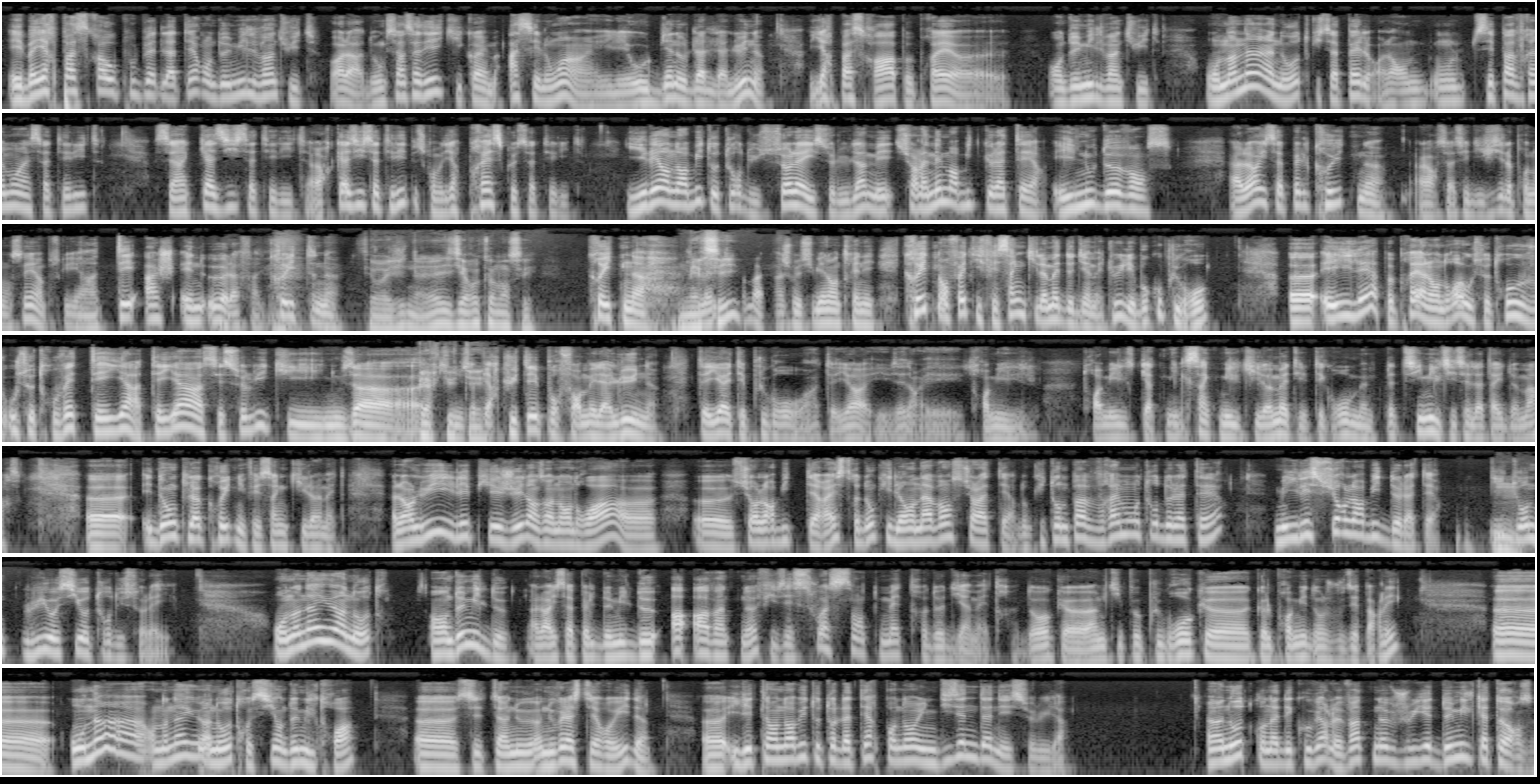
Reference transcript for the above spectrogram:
Et ben, il repassera au poupée de la Terre en 2028. Voilà. Donc, c'est un satellite qui est quand même assez loin. Hein. Il est bien au-delà de la Lune. Il repassera à peu près euh, en 2028. On en a un autre qui s'appelle, alors on, c'est pas vraiment un satellite, c'est un quasi-satellite. Alors quasi-satellite, parce qu'on va dire presque satellite. Il est en orbite autour du Soleil, celui-là, mais sur la même orbite que la Terre, et il nous devance. Alors, il s'appelle Kruitn. Alors, c'est assez difficile à prononcer, hein, parce qu'il y a un T-H-N-E à la fin. Kruitn. C'est original. Allez-y, recommencer. Kruitn. Merci. Hein, je me suis bien entraîné. Kruitn, en fait, il fait 5 km de diamètre. Lui, il est beaucoup plus gros. Euh, et il est à peu près à l'endroit où se, trouve, où se trouvait Theia. Theia, c'est celui qui nous, a, percuté. pour former la Lune. Theia était plus gros. Hein. Theia, il faisait dans les 3000, 3000, 4000, 5000 km. Il était gros, même peut-être 6000 si c'est la taille de Mars. Euh, et donc, là, Kruitn, il fait 5 km. Alors, lui, il est piégé dans un endroit euh, sur l'orbite terrestre. Donc, il est en avance sur la Terre. Donc, il ne tourne pas vraiment autour de la Terre, mais il est sur l'orbite de la Terre. Il hmm. tourne lui aussi autour du Soleil. On en a eu un autre en 2002. Alors, il s'appelle 2002 AA29. Il faisait 60 mètres de diamètre. Donc, euh, un petit peu plus gros que, le premier dont je vous ai parlé. Euh, on, a, on en a eu un autre aussi en 2003. Euh, C'était un, nouvel astéroïde. il était en orbite autour de la Terre pendant une dizaine d'années, celui-là. Un autre qu'on a découvert le 29 juillet 2014.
